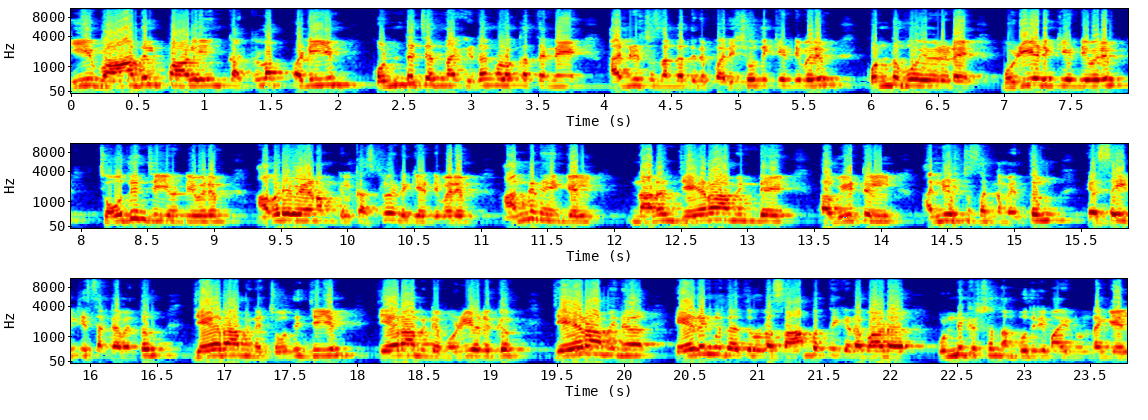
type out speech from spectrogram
ഈ വാതിൽ പാളിയും കട്ടിളപ്പടിയും കൊണ്ടുചെന്ന ഇടങ്ങളൊക്കെ തന്നെ അന്വേഷണ സംഘത്തിന് പരിശോധിക്കേണ്ടി വരും. കൊണ്ടുപോയവരുടെ മൊഴിയെടുക്കേണ്ടി വരും. ചോദ്യം ചെയ്യേണ്ടി വരും. അവരെ വേണമെങ്കിൽ കസ്റ്റഡി എടുക്കേണ്ടി വരും. അങ്ങനെയെങ്കിൽ നടൻ ജയറാമിന്റെ വീട്ടിൽ അന്വേഷണ സംഘം എത്തും എസ് ഐ ടി സംഘം എത്തും. ജയറാമിനെ ചോദ്യം ചെയ്യും ജയറാമിന്റെ മൊഴിയെടുക്കും. ജയറാമിന് ഏതെങ്കിലും തരത്തിലുള്ള സാമ്പത്തിക ഇടപാട് ഉണ്ണികൃഷ്ണൻ നമ്പൂതിരിയുമായിട്ടുണ്ടെങ്കിൽ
